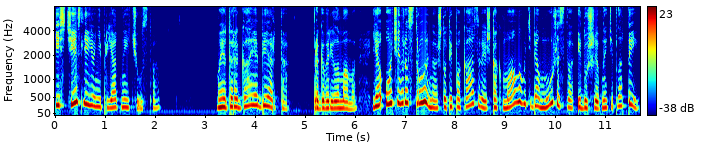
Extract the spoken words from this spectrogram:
исчезли ее неприятные чувства. «Моя дорогая Берта», — проговорила мама, — я очень расстроена, что ты показываешь, как мало у тебя мужества и душевной теплоты.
